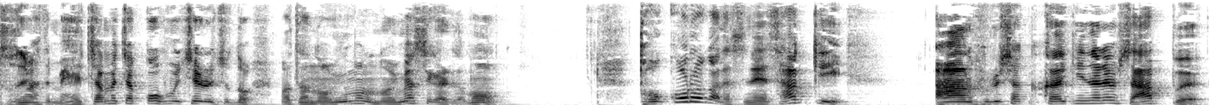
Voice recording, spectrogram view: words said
すみません。めちゃめちゃ興奮してる。ちょっと、また飲み物飲みましたけれども。ところがですね、さっき、あの、フルシャック解禁になりました。アップ。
